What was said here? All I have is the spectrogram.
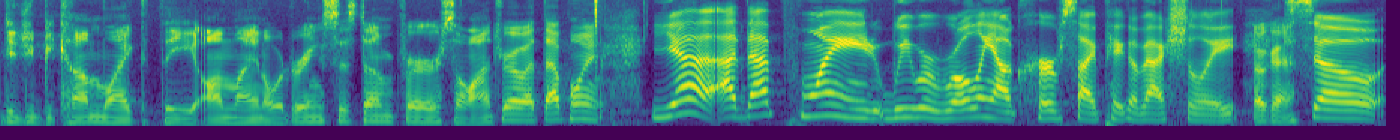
did you become like the online ordering system for cilantro at that point? Yeah, at that point, we were rolling out curbside pickup actually. Okay. So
